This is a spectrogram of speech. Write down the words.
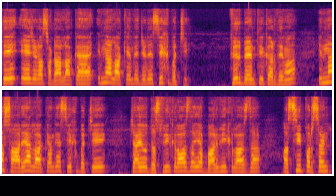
ਤੇ ਇਹ ਜਿਹੜਾ ਸਾਡਾ ਇਲਾਕਾ ਹੈ, ਇਹਨਾਂ ਇਲਾਕਿਆਂ ਦੇ ਜਿਹੜੇ ਸਿੱਖ ਬੱਚੇ। ਫਿਰ ਬੇਨਤੀ ਕਰਦੇ ਹਾਂ, ਇਹਨਾਂ ਸਾਰਿਆਂ ਇਲਾਕਿਆਂ ਦੇ ਸਿੱਖ ਬੱਚੇ, ਚਾਹੇ ਉਹ 10ਵੀਂ ਕਲਾਸ ਦਾ ਜਾਂ 12ਵੀਂ ਕਲਾਸ ਦਾ 80%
